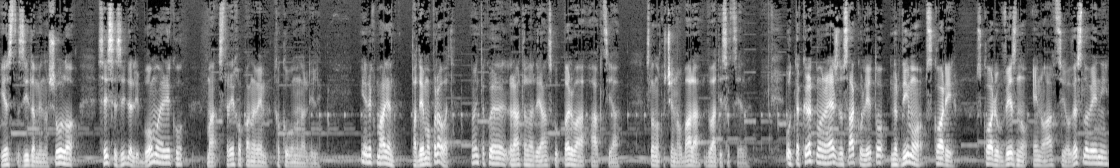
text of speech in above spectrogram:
jaz zidam eno šolo, vse se zidali bomo, je rekel, ma streho pa ne vem, kako bomo naredili. In je rekel, Marjan, pa dajmo pravati. No in tako je ratala dejansko prva akcija Slonokoščena obala 2007. Od takrat moramo reči, da vsako leto naredimo skoraj, skoraj obvezno eno akcijo v Sloveniji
